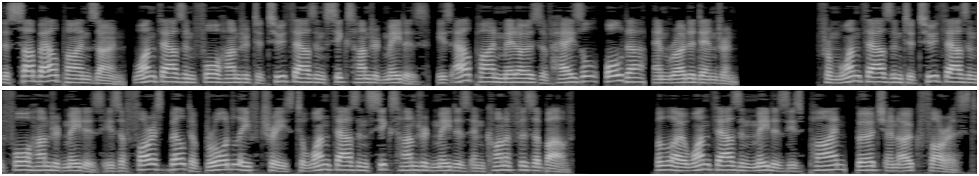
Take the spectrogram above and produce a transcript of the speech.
The subalpine zone, 1,400 to 2,600 meters, is alpine meadows of hazel, alder, and rhododendron. From 1,000 to 2,400 meters is a forest belt of broadleaf trees to 1,600 meters and conifers above. Below 1,000 meters is pine, birch and oak forest.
